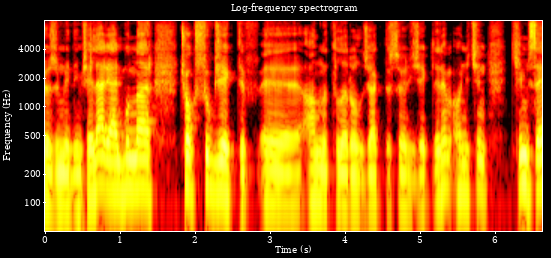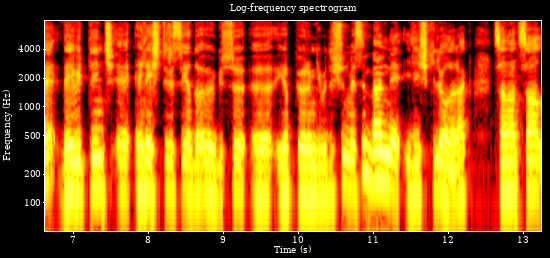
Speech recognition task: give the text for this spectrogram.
çözümlediğim şeyler. Yani bunlar çok subjektif e, anlatılar olacaktır söyleyeceklerim. Onun için kimse David Lynch e, eleştirisi ya da övgüsü e, yapıyorum gibi düşünmesin. Benle ilişkili olarak sanatsal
